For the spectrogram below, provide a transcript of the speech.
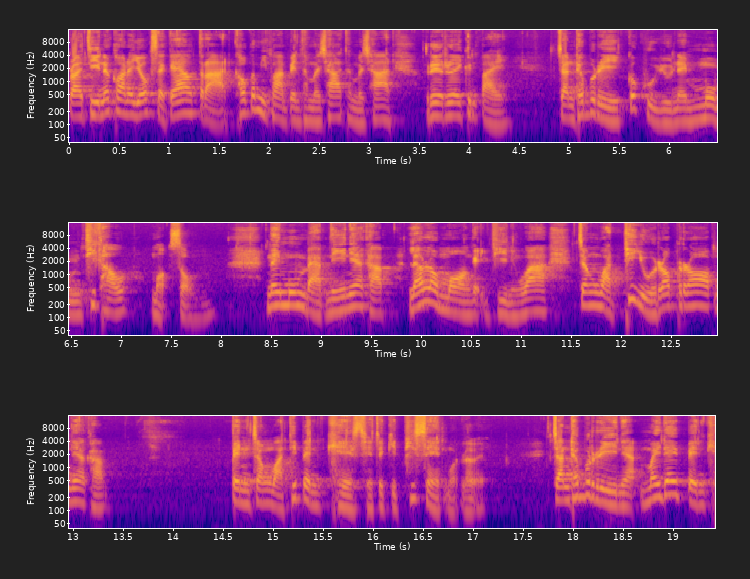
ปราจีนนครนายกสระแก้วตราดเขาก็มีความเป็นธรรมชาติธรรมชาติเรื่อยๆ ขึ้นไป จันทบุรีก็ขู่อยู่ในมุมที่เขาเหมาะสม ในมุมแบบนี้เนี่ยครับแล้วเรามองกันอีกทีหนึ่งว่า จังหวัดที่อยู่รอบๆเนี่ยครับ เป็นจังหวัดที่เป็นเขตเศรษฐกิจพิเศษหมดเลย จันทบุรีเนี่ยไม่ได้เป็นเข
